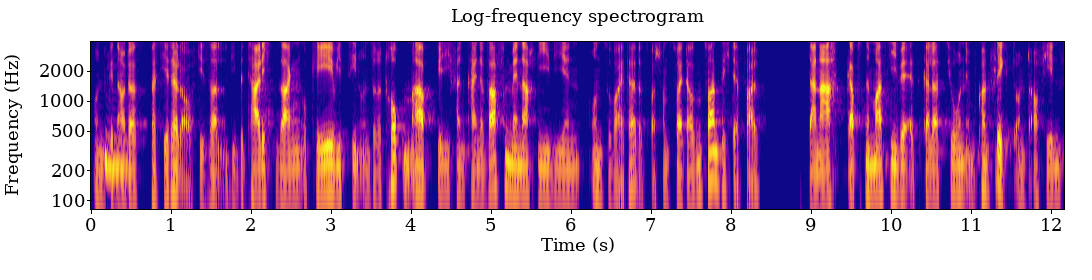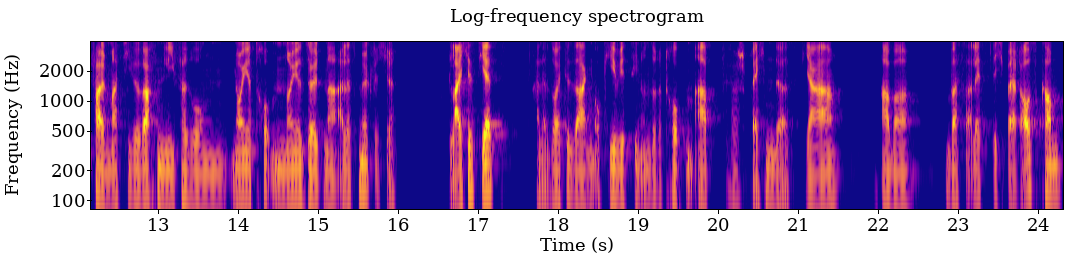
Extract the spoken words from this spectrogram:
Und genau mhm. genau das passiert halt oft. Dieser, die Beteiligten sagen, okay, wir ziehen unsere Truppen ab, wir liefern keine Waffen mehr nach Libyen und so weiter. Das war schon 2020 der Fall. Danach gab es eine massive Eskalation im Konflikt und auf jeden Fall massive Waffenlieferungen, neue Truppen, neue Söldner, alles Mögliche. Gleiches jetzt alle Leute sagen, okay, wir ziehen unsere Truppen ab, wir versprechen das, ja, aber was letztlich bei rauskommt,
